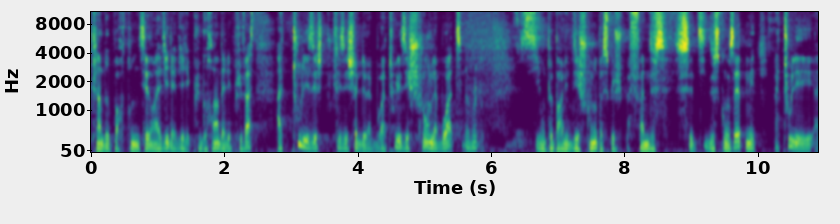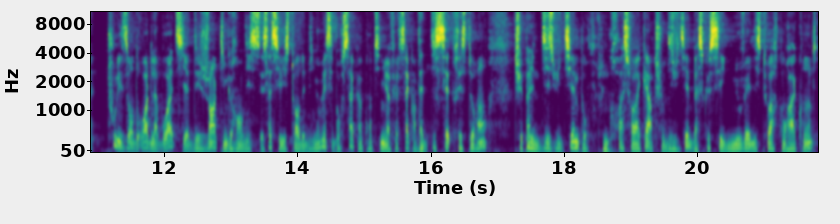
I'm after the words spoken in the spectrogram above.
plein d'opportunités dans la vie, la vie elle est plus grande, elle est plus vaste à tous les toutes les échelles de la boîte, à tous les échelons de la boîte. Si on peut parler d'échelons parce que je suis pas fan de ce, concept, mais à tous les tous les endroits de la boîte, il y a des gens qui grandissent. Et ça, c'est l'histoire de Binôme. Et c'est pour ça qu'on continue à faire ça. Quand t'as 17 restaurants, tu fais pas le 18e pour foutre une croix sur la carte. Tu fais le 18e parce que c'est une nouvelle histoire qu'on raconte.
